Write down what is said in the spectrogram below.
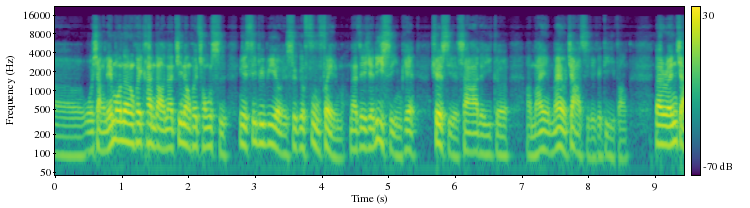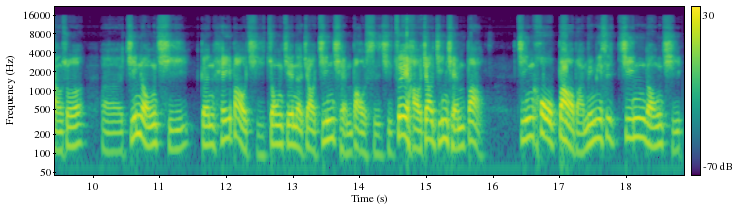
呃，我想联盟的人会看到，那尽量会充实，因为 CBB 也是个付费嘛。那这些历史影片确实也是它的一个啊蛮有蛮有价值的一个地方。那有人讲说，呃，金融期跟黑豹期中间的叫金钱豹时期，最好叫金钱豹、金后豹吧？明明是金融期、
